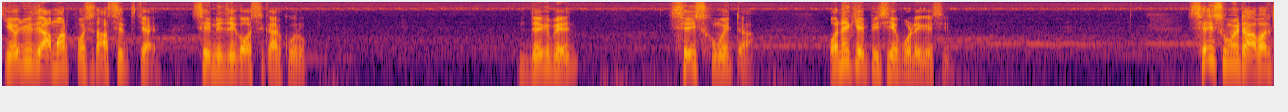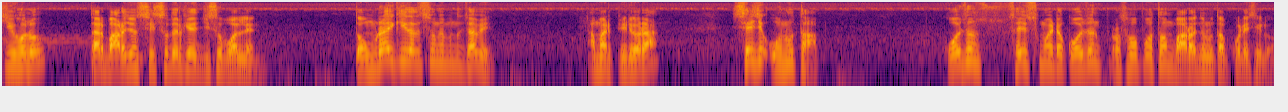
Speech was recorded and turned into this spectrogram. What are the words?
কেউ যদি আমার পথে আসতে চায়, সে নিজেকে অস্বীকার করুক। দেখবেন, সেই সময়টা অনেকে পিছিয়ে পড়ে গেছে। সেই সময়টা আবার কি হলো? তার বারোজন শিষ্যদেরকে যিশু বললেন, তোমরাই কি তাদের সঙ্গে মতো যাবে? আমার প্রিয়রা, সেই যে অনুতাপ, কজন, সেই সময়টা কজন প্রথম বারোজন অনুতাপ করেছিল?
